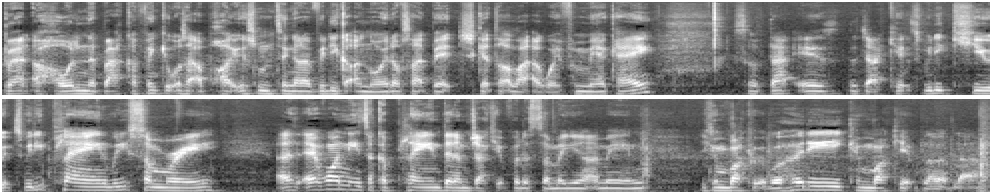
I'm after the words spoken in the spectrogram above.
burnt a hole in the back. I think it was at a party or something, and I really got annoyed. I was like, bitch, get that light away from me, okay? So that is the jacket. It's really cute. It's really plain, really summery. Uh, everyone needs like a plain denim jacket for the summer. You know what I mean? You can rock it with a hoodie. You can rock it blah blah blah.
